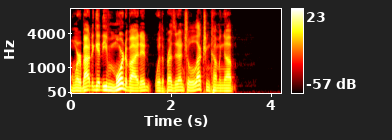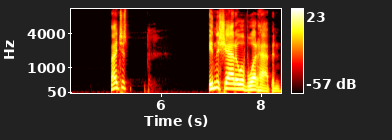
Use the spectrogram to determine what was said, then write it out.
and we're about to get even more divided with a presidential election coming up, I just, in the shadow of what happened,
